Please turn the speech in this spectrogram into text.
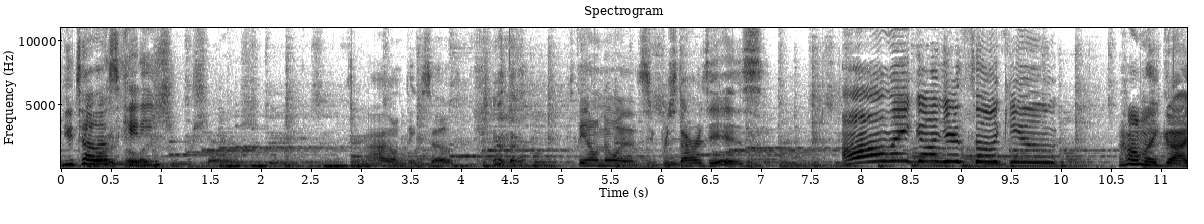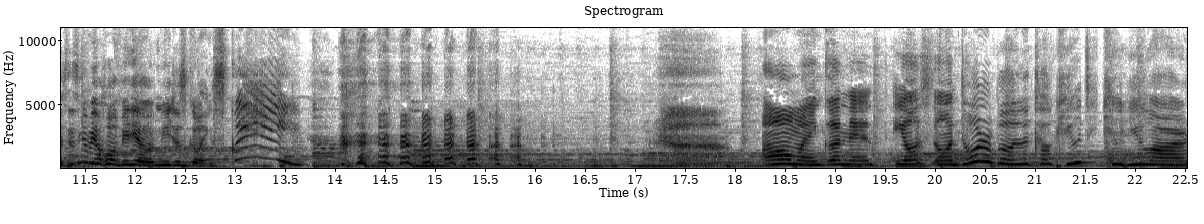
You tell Probably us, kitty. Like superstars. I don't think so. they don't know what superstars is. Oh my god, you're so cute. Oh my gosh, this is gonna be a whole video of me just going squee. oh my goodness, you're so adorable. Look how cute, cute you are.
